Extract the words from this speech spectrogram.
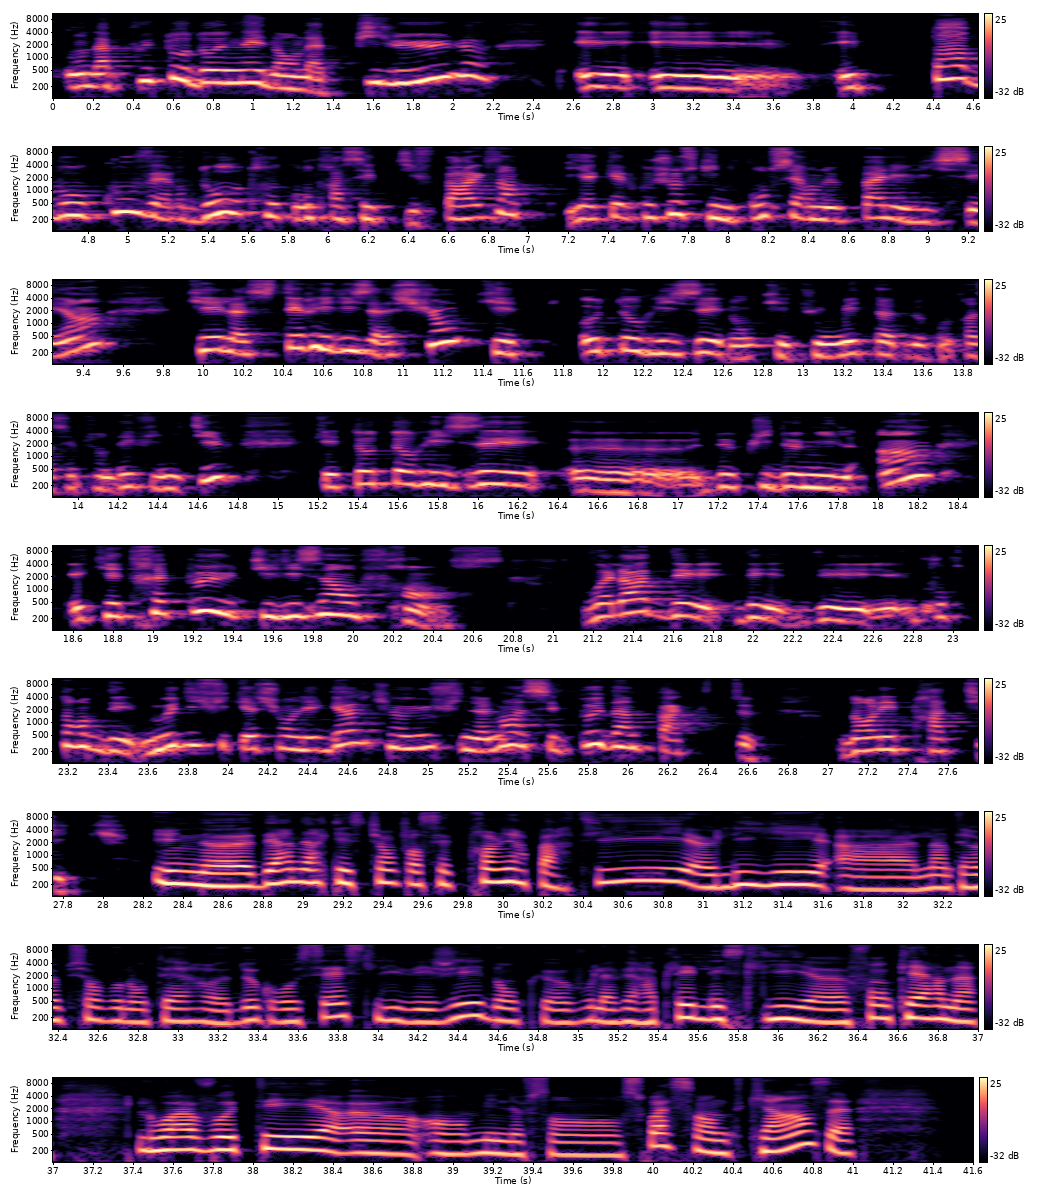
on a plutôt donné dans la pilule et, et pas beaucoup vers d'autres contraceptifs. Par exemple, il y a quelque chose qui ne concerne pas les lycéens, qui est la stérilisation, qui est autorisée, donc qui est une méthode de contraception définitive, qui est autorisée euh, depuis 2001 et qui est très peu utilisée en France. Voilà pourtant des modifications légales qui ont eu finalement assez peu d'impact dans les pratiques. Une euh, dernière question pour cette première partie euh, liée à l'interruption volontaire de grossesse, l'IVG. Donc, vous l'avez rappelé, Leslie Fonkern, loi votée en 1975.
